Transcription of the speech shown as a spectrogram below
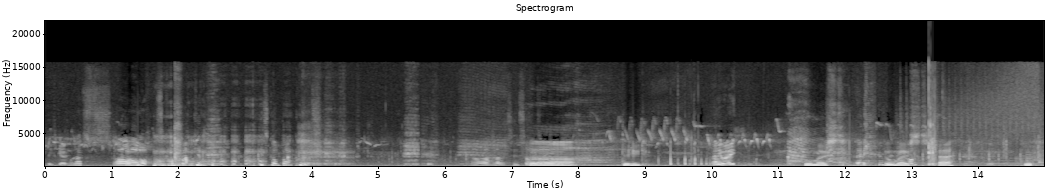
Please go. Well, that's. Oh, it's gone back. it's gone backwards. Oh, that's inside. Ah, dude. Anyway, Almost. Almost. Uh, oof.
